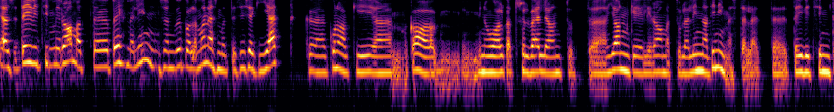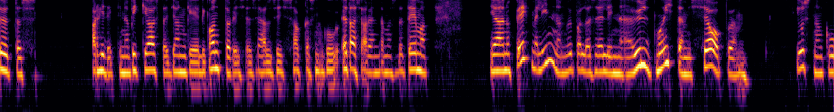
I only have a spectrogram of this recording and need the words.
Ja see David Simmi raamat äh, Pehme linn, see on võib-olla mõnes mõttes isegi jätk äh, kunagi ähm, ka minu algatusel välja antud äh, Jan Keeli raamatule Linnad inimestele, et David Simm töötas arhitektina pikki aastaid Jan Keeli kontoris ja seal siis hakkas nagu edasi arendama seda teemat. ja noh, pehme linn on võib-olla selline üldmõiste, mis seob ähm, just nagu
